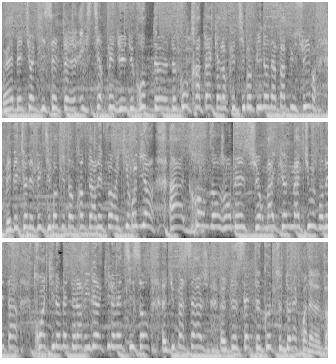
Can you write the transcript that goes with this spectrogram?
Ouais, Bettiol qui s'est euh, extirpé du, groupe de, contre-attaque alors que Thibaut Pinot n'a pas pu suivre. Mais Bettiol effectivement qui est en train de faire l'effort et qui revient à grandes enjambées sur Michael Matthews. On est à 3 km de l'arrivée, 1 km 600 euh, du passage euh, de cette côte de la Croix-Neuve.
